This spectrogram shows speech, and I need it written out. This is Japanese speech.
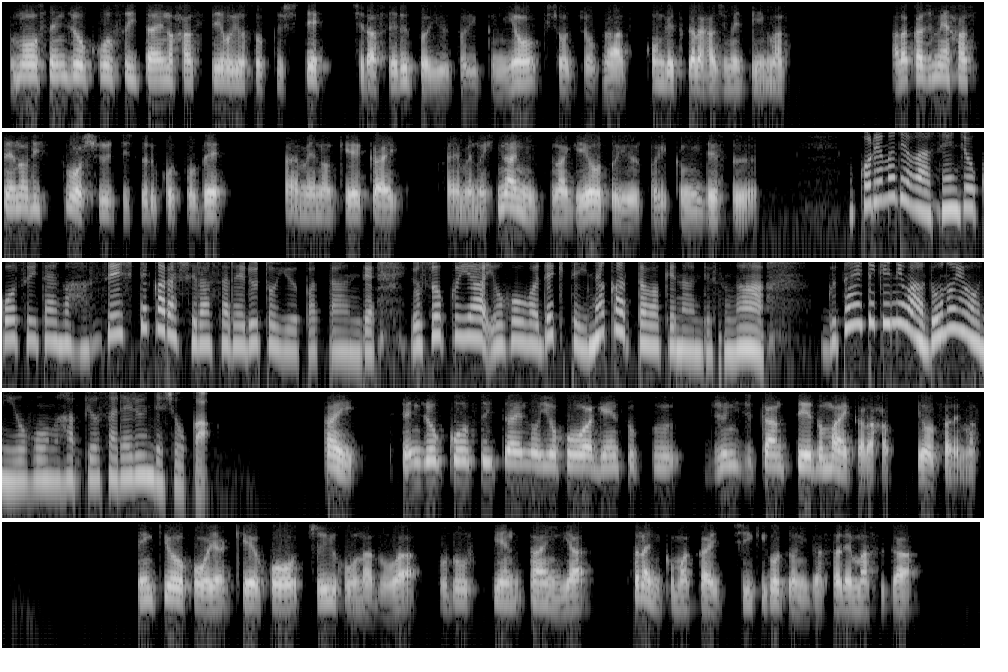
その線状降水帯の発生を予測して知らせるという取り組みを気象庁が今月から始めていますあらかじめ発生のリスクを周知することで早めの警戒早めの避難につなげようという取り組みです。これまでは線状降水帯が発生してから知らされるというパターンで予測や予報はできていなかったわけなんですが具体的にはどのように予報が発表されるんでしょうか？はい。線状降水帯の予報は原則12時間程度前から発表されます天気予報や警報注意報などは都道府県単位やさらに細かい地域ごとに出されますが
